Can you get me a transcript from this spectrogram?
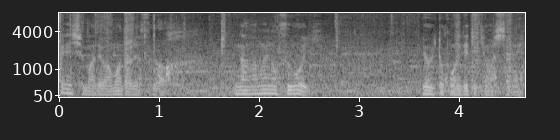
天守まではまだですが眺めのすごい良いところに出てきましたね。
